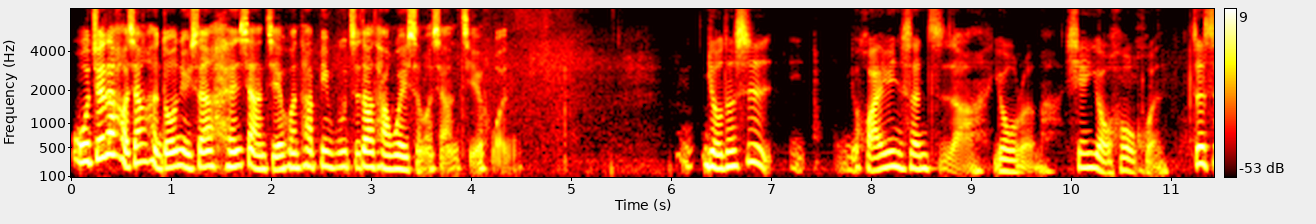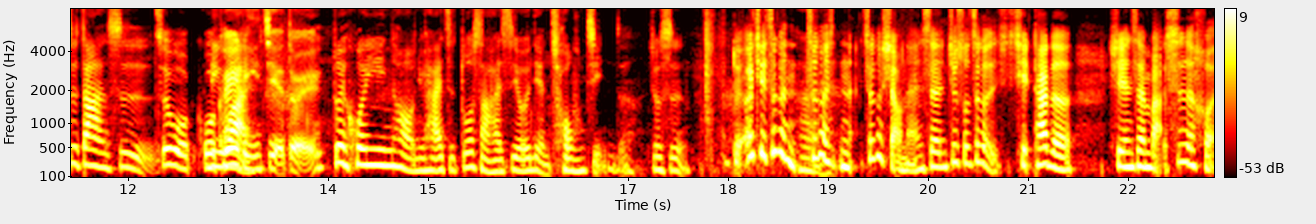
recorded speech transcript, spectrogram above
我觉得好像很多女生很想结婚，她并不知道她为什么想结婚。有的是怀孕生子啊，有了嘛，先有后婚。这是当然是，这我我可以理解，对对，婚姻哈，女孩子多少还是有一点憧憬的，就是对，而且这个这个男这个小男生，就说这个他的先生吧，是很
